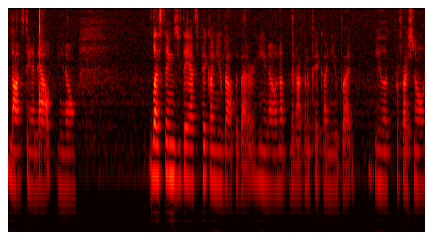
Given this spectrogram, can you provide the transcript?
not stand out, you know. Less things they have to pick on you about, the better, you know. Not they're not going to pick on you, but you look professional,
